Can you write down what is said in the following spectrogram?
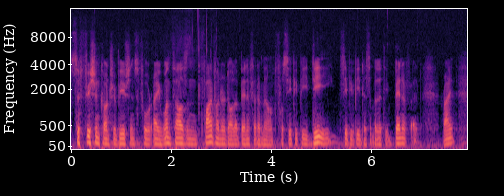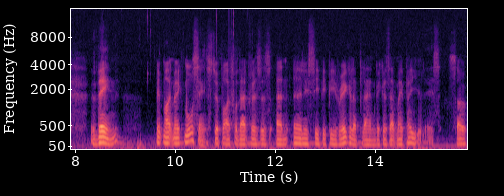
sufficient contributions for a $1,500 benefit amount for CPPD, CPP disability benefit, right, then it might make more sense to apply for that versus an early CPP regular plan because that may pay you less. So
